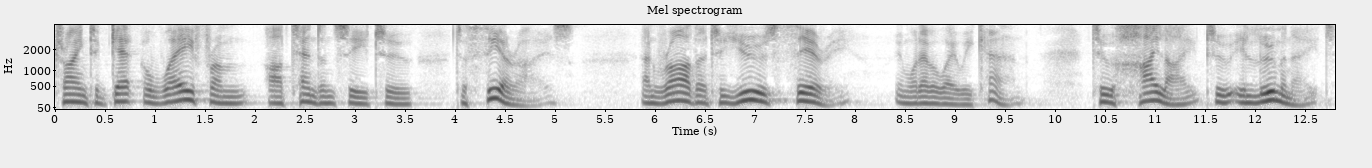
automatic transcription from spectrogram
Trying to get away from our tendency to, to theorize and rather to use theory in whatever way we can to highlight, to illuminate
